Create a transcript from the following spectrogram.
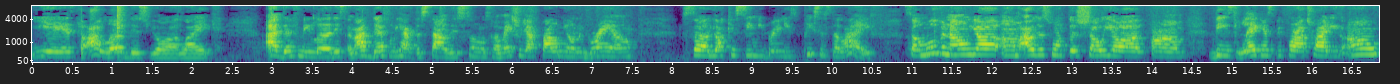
Yes. I love this, y'all. Like, I definitely love this. And I definitely have to style this soon. So make sure y'all follow me on the gram. So y'all can see me bring these pieces to life. So moving on, y'all. Um, I just want to show y'all um these leggings before I try these on.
